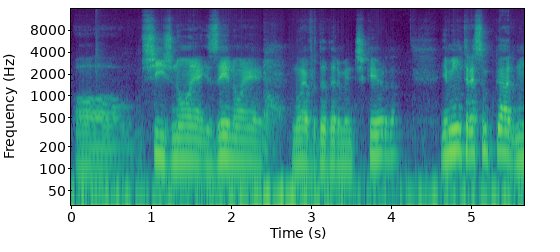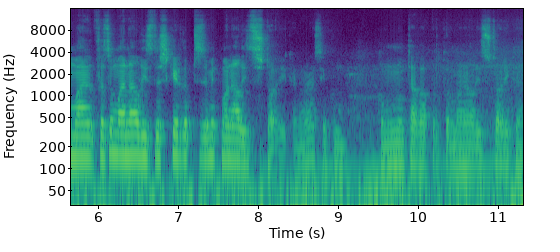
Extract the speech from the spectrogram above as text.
ou x não é z não é não é verdadeiramente de esquerda e a mim interessa-me pegar, numa, fazer uma análise da esquerda, precisamente uma análise histórica, não é? Assim como, como não estava a propor uma análise histórica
